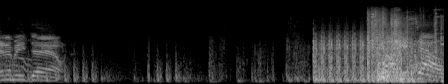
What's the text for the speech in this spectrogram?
Enemy down! Target down.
